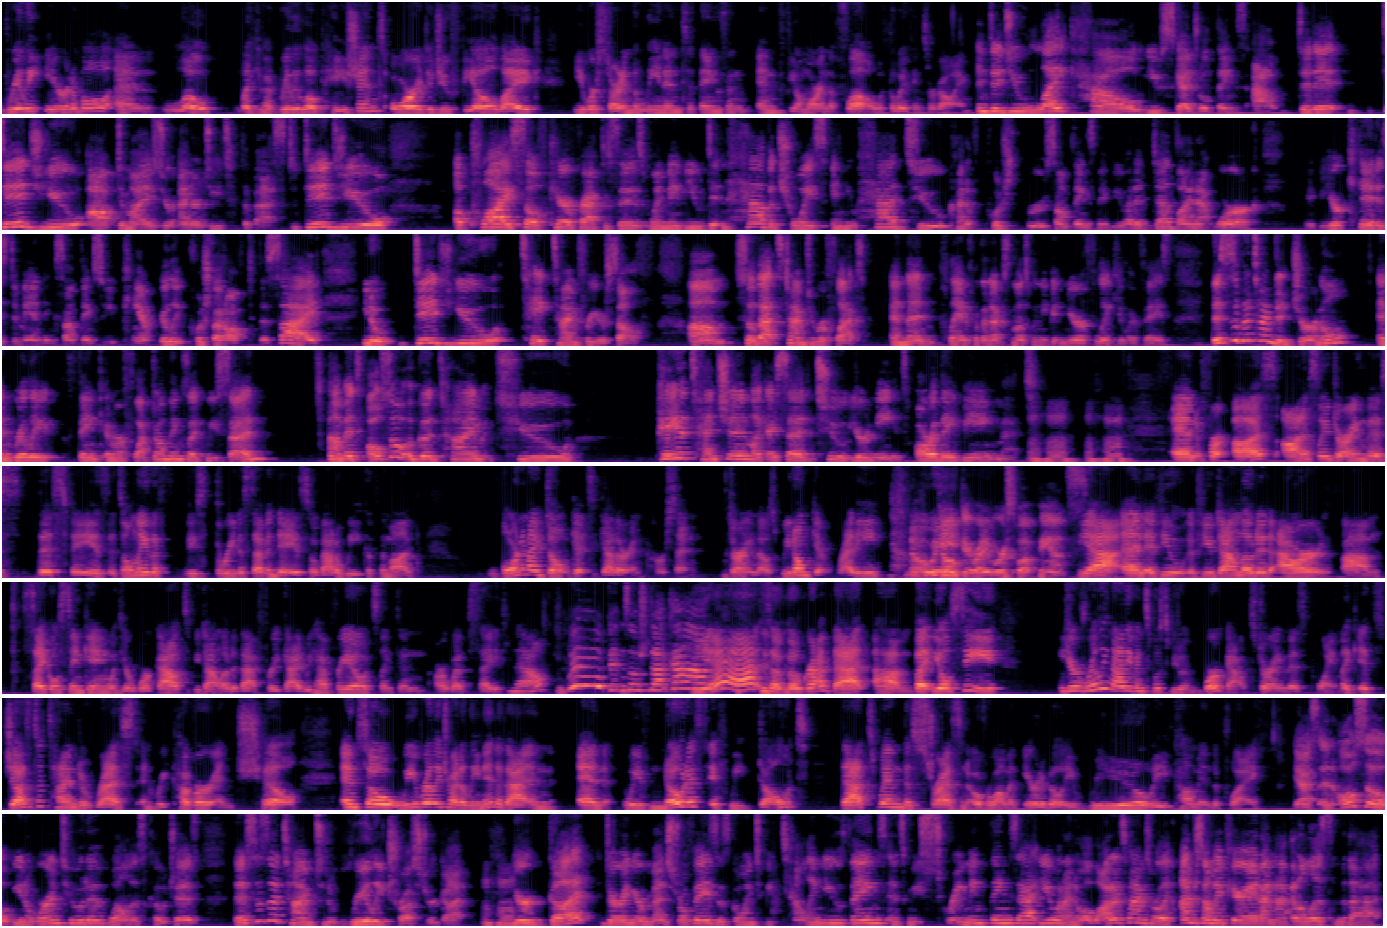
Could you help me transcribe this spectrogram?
really irritable and low, like you had really low patience? Or did you feel like you were starting to lean into things and, and feel more in the flow with the way things were going? And did you like how you scheduled things out? Did it did you optimize your energy to the best? Did you apply self care practices when maybe you didn't have a choice and you had to kind of push through some things? Maybe you had a deadline at work. Maybe your kid is demanding something, so you can't really push that off to the side. You know, did you take time for yourself? Um, so that's time to reflect and then plan for the next month when you get in your follicular phase. This is a good time to journal and really think and reflect on things like we said. Um, it's also a good time to pay attention, like I said, to your needs. Are they being met? Mm-hmm, mm-hmm. And for us, honestly, during this this phase, it's only the these three to seven days, so about a week of the month. Lauren and I don't get together in person during those. We don't get ready. No, we, don't get ready. We're sweatpants. Yeah, and if you if you downloaded our um, cycle syncing with your workouts, if you downloaded that free guide we have for you, it's linked in our website now. Woo! fitandsocial.com. Yeah, so go grab that. Um, but you'll see you're really not even supposed to be doing workouts during this point. Like it's just a time to rest and recover and chill. And so we really try to lean into that and and we've noticed if we don't, that's when the stress and overwhelm and irritability really come into play. Yes, and also, you know, we're intuitive wellness coaches this is a time to really trust your gut. Mm-hmm. Your gut during your menstrual phase is going to be telling you things and it's going to be screaming things at you. And I know a lot of times we're like, I'm just on my period. I'm not going to listen to that.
